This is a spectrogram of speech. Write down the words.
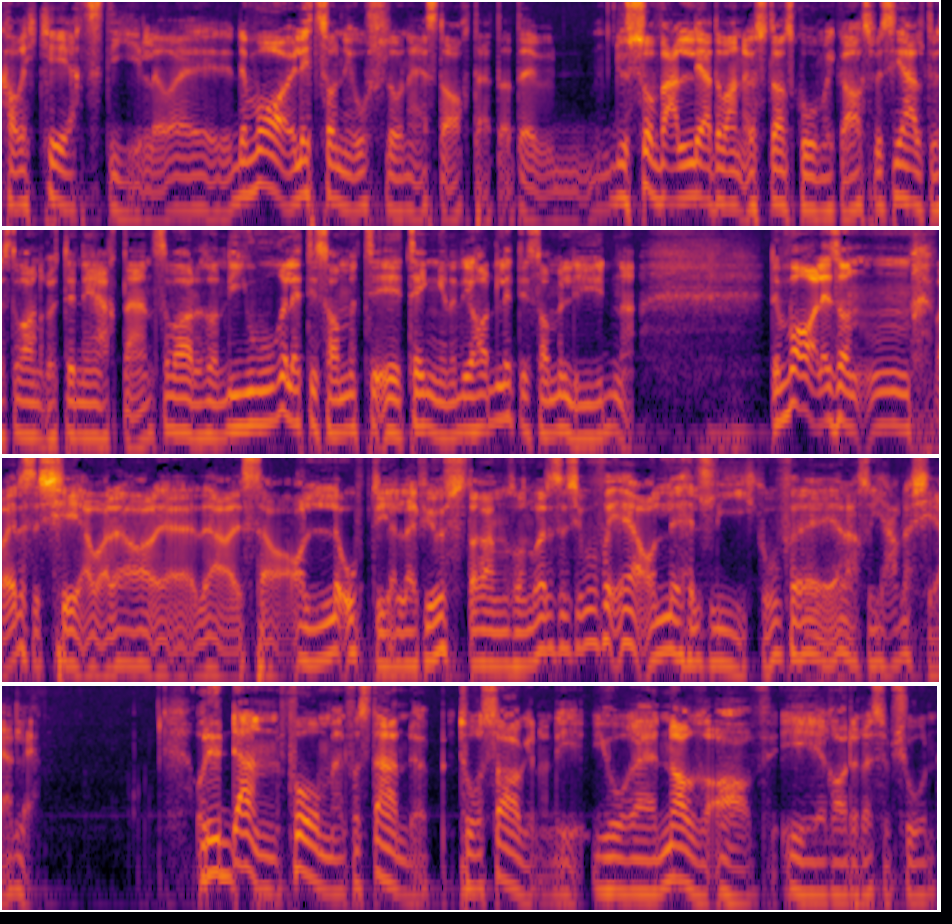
karikert stil. Det var jo litt sånn i Oslo når jeg startet, at det, du så veldig at det var en østlandskomiker, spesielt hvis det var en rutinert en. Så var det sånn, de gjorde litt de samme tingene, de hadde litt de samme lydene det var litt sånn mm, Hva er det som skjer? Hva det, det er, ser alle opp til Leif Juster eller noe sånt. Hva er det som skjer? Hvorfor er alle helt like? Hvorfor er det så jævla kjedelig? Og det er jo den formen for standup Tore Sagen og de gjorde narr av i Radioresepsjonen.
